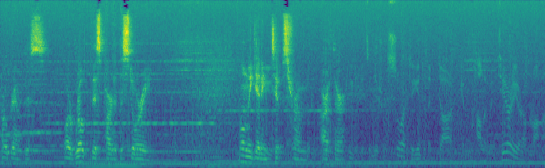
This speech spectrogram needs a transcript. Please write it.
programmed this, or wrote this part of the story. Only getting tips from Arthur. Its initial sortie into the dark and hollow interior of Rama.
